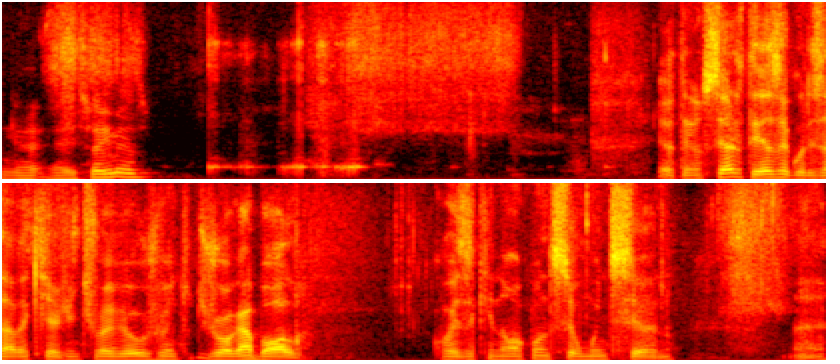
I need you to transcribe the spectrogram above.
É, é isso aí mesmo. Eu tenho certeza, gurizada, que a gente vai ver o Juventude jogar bola. Coisa que não aconteceu muito esse ano. Né?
